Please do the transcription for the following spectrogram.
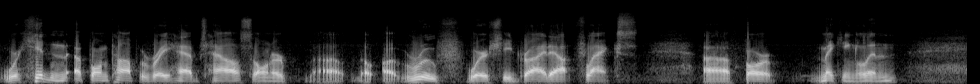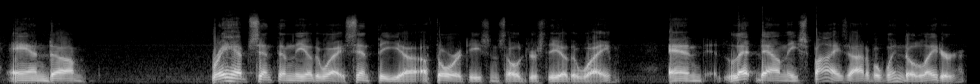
were hidden up on top of Rahab's house on her uh, roof where she dried out flax uh, for making linen. And um, Rahab sent them the other way, sent the uh, authorities and soldiers the other way, and let down these spies out of a window later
